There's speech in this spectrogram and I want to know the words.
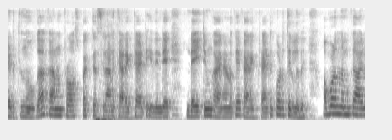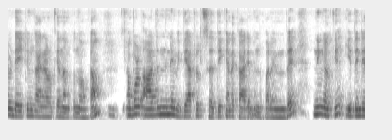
എടുത്ത് നോക്കുക. കാരണം പ്രോസ്പെക്ടസിലാണ് കറക്റ്റായിട്ട് ഇതിന്റെ ഡേറ്റും കാര്യങ്ങളൊക്കെ കറക്റ്റായിട്ട് കൊടുത്തിട്ടുള്ളത്. അപ്പോൾ നമുക്ക് ആ ഒരു ഡേറ്റും കാര്യങ്ങളൊക്കെ നമുക്ക് നോക്കാം. അപ്പോൾ ആദ്യം തന്നെ വിദ്യാർത്ഥികൾ ശ്രദ്ധിക്കേണ്ട കാര്യം എന്ന് പറയുന്നത് നിങ്ങൾക്ക് ഇതിന്റെ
